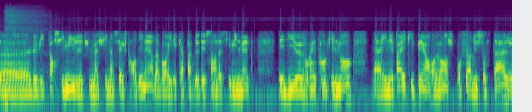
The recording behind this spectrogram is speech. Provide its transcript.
Euh, le Victor 6000 est une machine assez extraordinaire. D'abord, il est capable de descendre à 6000 mètres et d'y œuvrer tranquillement. Il n'est pas équipé en revanche pour faire du sauvetage,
